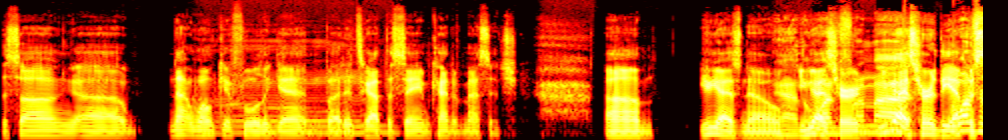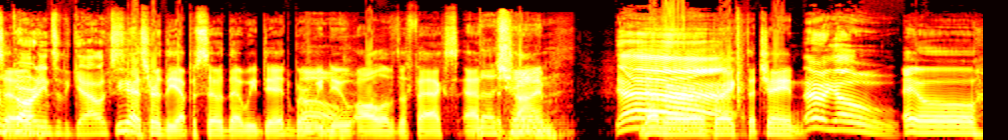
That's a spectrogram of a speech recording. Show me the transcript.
The song uh, not won't get fooled again, but it's got the same kind of message. Um, you guys know. Yeah, you guys heard. from, you uh, guys heard the, the one from episode. Guardians of the Galaxy. You guys heard the episode that we did where we knew Oh. all of the facts at the, chain. time. Yeah. Never break the chain. There we go. Ayo.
